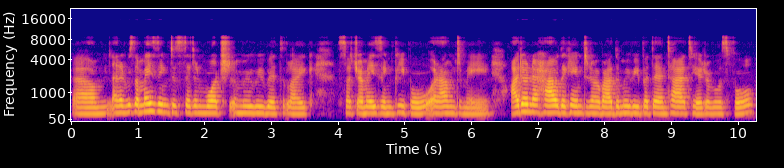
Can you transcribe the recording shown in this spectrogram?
Um, and it was amazing to sit and watch a movie with like such amazing people around me. I don't know how they came to know about the movie, but the entire theater was full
